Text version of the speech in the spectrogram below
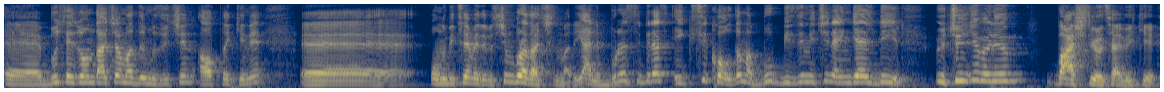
Ee, bu sezonda açamadığımız için alttakini ee, onu bitiremediğimiz için burada açılmadı. Yani burası biraz eksik oldu ama bu bizim için engel değil. Üçüncü bölüm başlıyor tabii ki.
